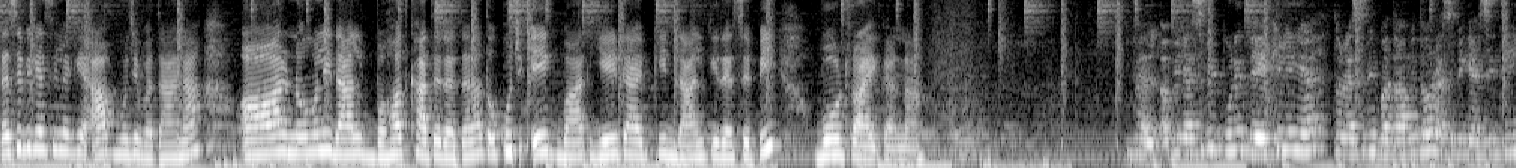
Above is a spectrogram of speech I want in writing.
रेसिपी कैसी लगी आप मुझे बताना। और नॉर्मली दाल बहुत खाते रहते हैं ना तो कुछ एक बार ये टाइप की दाल की रेसिपी वो ट्राई करना। वेल well, अभी रेसिपी पूरी देख ही ली है तो रेसिपी बता भी दो रेसिपी कैसी थी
